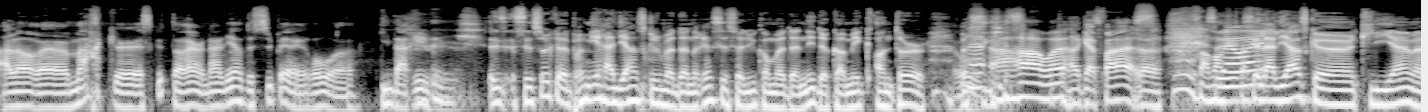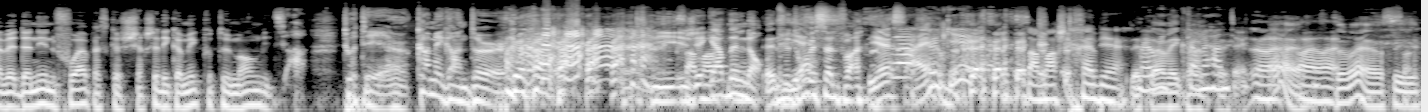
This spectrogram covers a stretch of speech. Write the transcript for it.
Alors, euh, Marc, euh, est-ce que tu aurais un alias de super-héros euh, qui t'arrive C'est sûr que le premier alias que je me donnerais, c'est celui qu'on m'a donné de Comic Hunter. Parce que Ah, ouais. tant qu'à faire, euh, Ça c'est marche. Ouais. c'est l'alias qu'un client m'avait donné une fois parce que je cherchais des comics pour tout le monde. Il dit Ah, toi, t'es un Comic Hunter. J'ai gardé le nom. Euh, J'ai yes. trouvé ça le fun. Yes, Ah, I am. ok. Ça marche très bien. Le Ben oui, Comic Hunter. Hunter. Ouais, Ouais, ouais, c'est vrai.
